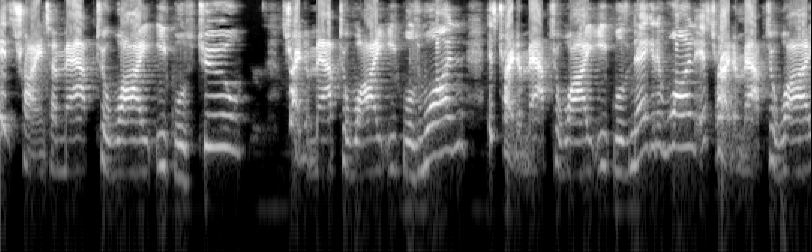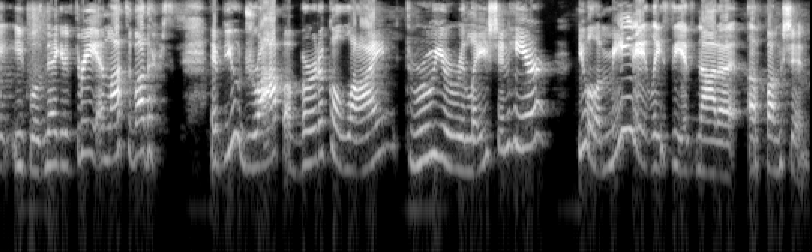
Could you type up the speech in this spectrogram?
it's trying to map to y equals 2, it's trying to map to y equals 1. It's trying to map to y equals negative 1. It's trying to map to y equals negative 3 and lots of others. If you drop a vertical line through your relation here, you will immediately see it's not a, a function.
